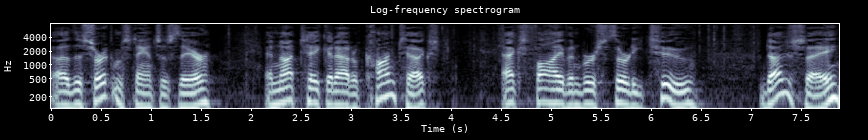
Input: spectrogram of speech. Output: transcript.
uh, the circumstances there and not take it out of context. Acts 5 and verse 32 does say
